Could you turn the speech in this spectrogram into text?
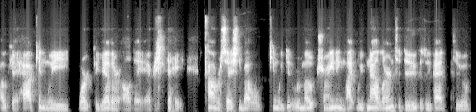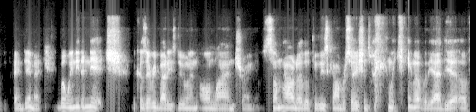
okay, how can we work together all day, every day? Conversation about, well, can we do remote training like we've now learned to do because we've had to over the pandemic, but we need a niche because everybody's doing online training. Somehow or another, through these conversations, we came up with the idea of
